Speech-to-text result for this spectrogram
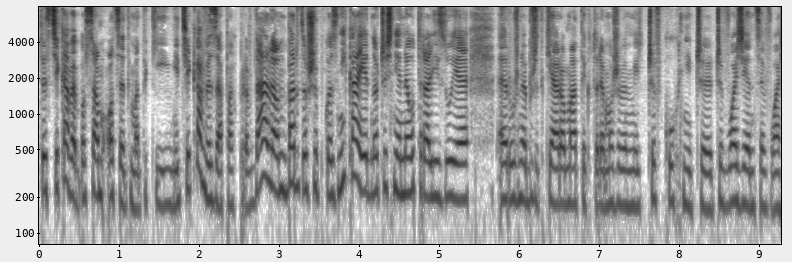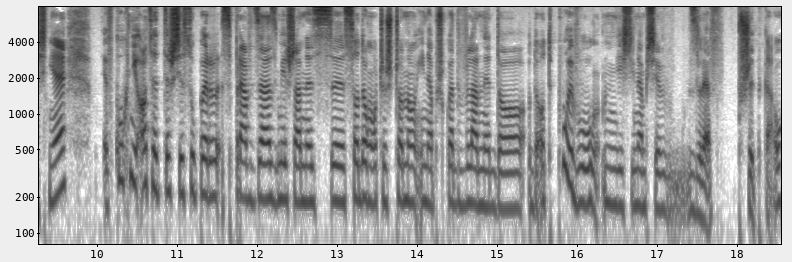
To jest ciekawe, bo sam ocet ma taki nieciekawy zapach, prawda? Ale on bardzo szybko znika, a jednocześnie neutralizuje e, różne brzydkie aromaty, które możemy mieć czy w kuchni, czy, czy w łazience właśnie. W kuchni ocet też się super sprawdza, zmieszany z sodą oczyszczoną i na przykład wlany do, do odpływu, mm, jeśli nam się zlew przytkał.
